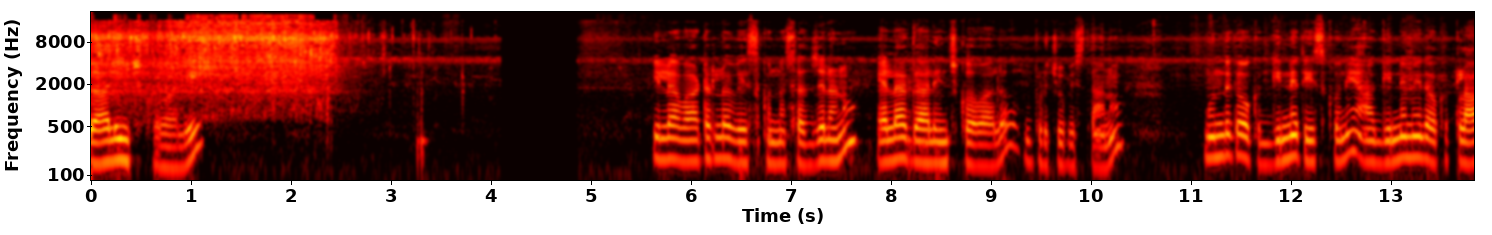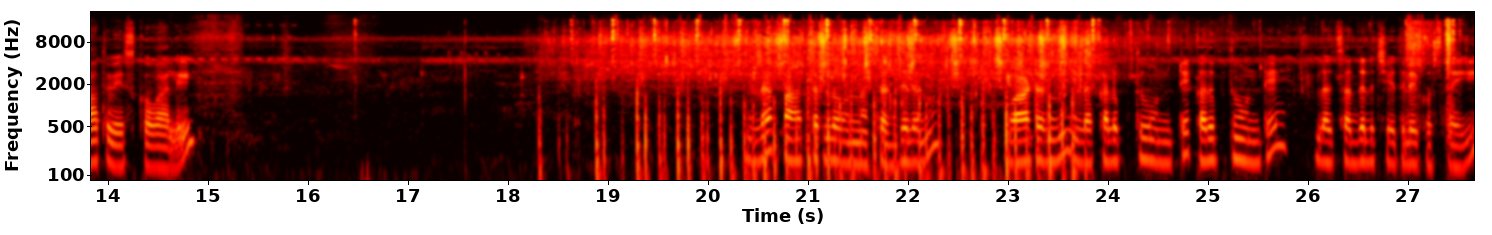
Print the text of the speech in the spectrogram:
గాలించుకోవాలి. ఇలా వాటర్లో వేసుకున్న సజ్జలను ఎలా గాలించుకోవాలో ఇప్పుడు చూపిస్తాను. ముందుగా ఒక గిన్నె తీసుకొని ఆ గిన్నె మీద ఒక క్లాత్ వేసుకోవాలి. ఇలా పాత్రలో ఉన్న సజ్జలను వాటర్ను ఇలా కలుపుతూ ఉంటే కదుపుతూ ఉంటే ఇలా సజ్జల చేతిలోకి వస్తాయి.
